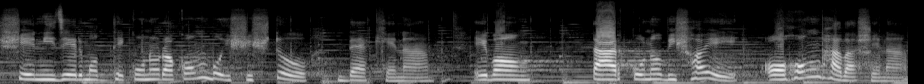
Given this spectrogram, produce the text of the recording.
সে নিজের মধ্যে কোনো রকম বৈশিষ্ট্য দেখে না এবং তার কোনো বিষয়ে অহংভাব আসে না।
